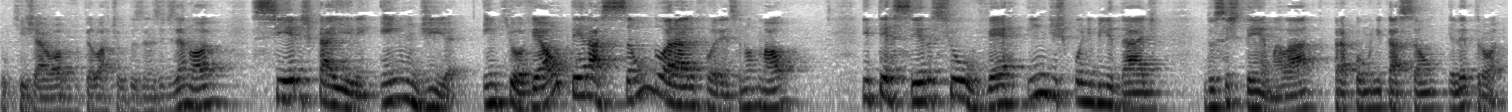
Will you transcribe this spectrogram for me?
o que já é óbvio pelo artigo 219, se eles caírem em um dia em que houver alteração do horário forense normal, e terceiro, se houver indisponibilidade do sistema lá para comunicação eletrônica.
